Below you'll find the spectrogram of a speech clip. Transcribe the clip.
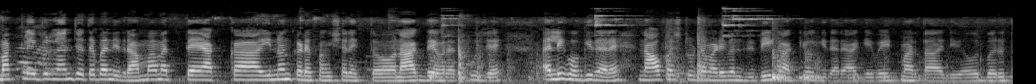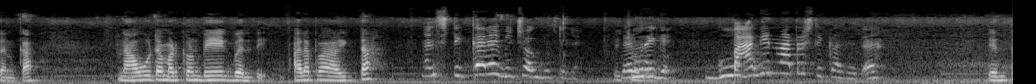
ಮಕ್ಳಿಬ್ರು ನನ್ನ ಜೊತೆ ಬಂದಿದ್ರು. ಅಮ್ಮ ಮತ್ತೆ ಅಕ್ಕ ಇನ್ನೊಂದ್ ಕಡೆ ಫಂಕ್ಷನ್ ಇತ್ತು ನಾಗದೇವರ ಪೂಜೆ. ಅಲ್ಲಿಗೆ ಹೋಗಿದ್ದಾರೆ. ನಾವು ಫಸ್ಟ್ ಊಟ ಮಾಡಿ ಬಂದ್ವಿ. ಬೇಗ ಹಾಕಿ ಹೋಗಿದ್ದಾರೆ. ಹಾಗೆ ವೇಟ್ ಮಾಡ್ತಾ ಇದೀವಿ ಅವ್ರು ಬರೋ ತನಕ. ನಾವು ಊಟ ಮಾಡ್ಕೊಂಡು ಬೇಗ ಬಂದ್ವಿ. ಅಲ್ಲಪ್ಪ ಇತ್ತಾ? ನನ್ ಸ್ಟಿಕ್ಕರೇ ಬಿಚ್ಚೋಗ್ಬಿಟ್ಟಿದೆ ಬಿಚ್ಚೋಗ್- ಬೆವರಿಗೆ ಬ್ಯಾಗಿನ್ ಮಾತ್ರ ಸ್ಟಿಕ್ಕರ್ ಇದೆ. ಎಂತ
